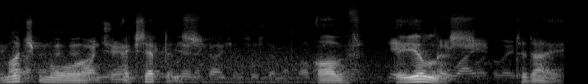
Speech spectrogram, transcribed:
much more acceptance of the illness today.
